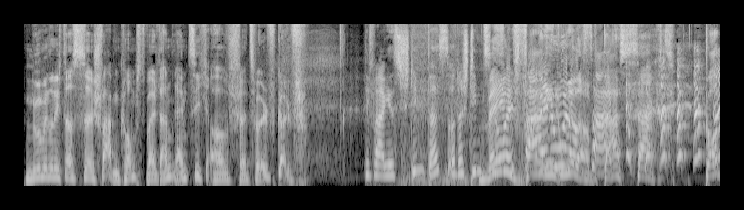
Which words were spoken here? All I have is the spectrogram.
nur wenn du nicht aus äh, Schwaben kommst, weil dann reimt sich auf äh, 12 Golf. Die Frage ist, stimmt das oder stimmt es nur, Wenn weil Farin Farin Urlaub Urlaub sagt? das sagt, Gott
